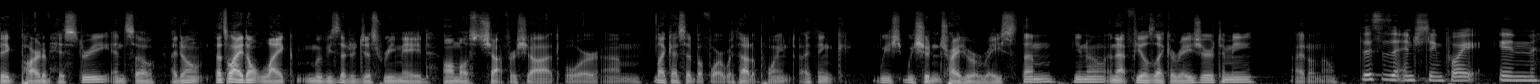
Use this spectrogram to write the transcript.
big part of history and so I don't that's why I don't like movies that are just remade almost shot for shot or um, like I said before without a point. I think we sh- we shouldn't try to erase them, you know, and that feels like erasure to me. I don't know. This is an interesting point in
